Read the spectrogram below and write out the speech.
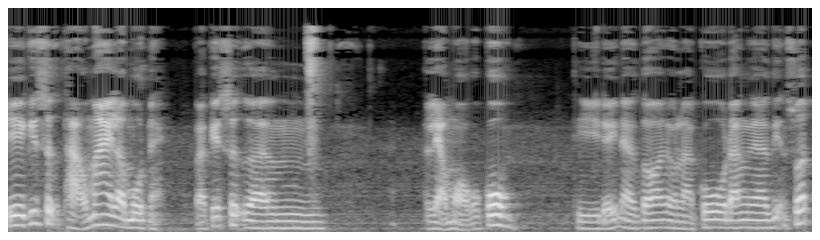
Thì cái sự thảo mai là một này, và cái sự lẻo mỏ của cô, thì đấy là do là cô đang diễn xuất.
